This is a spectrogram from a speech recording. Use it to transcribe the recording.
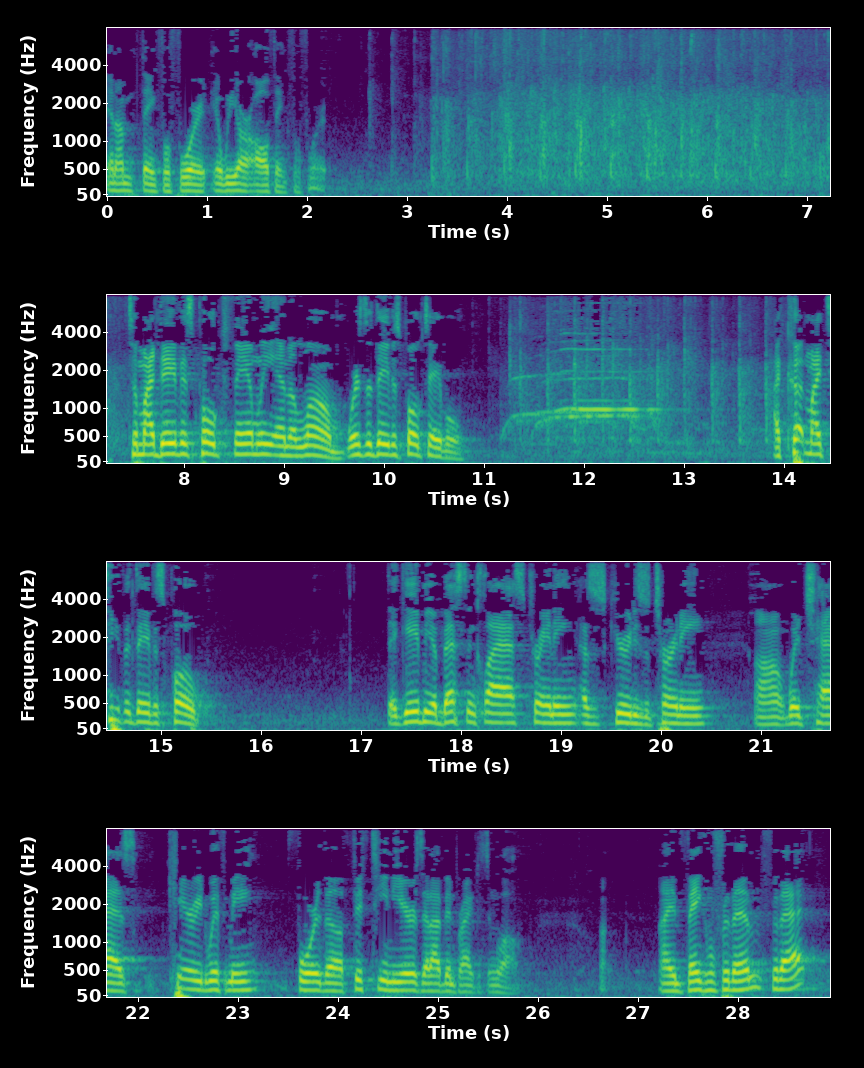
and I'm thankful for it, and we are all thankful for it. To my Davis Polk family and alum, where's the Davis Polk table? I cut my teeth at Davis Polk. They gave me a best in class training as a securities attorney, uh, which has carried with me for the 15 years that I've been practicing law. I am thankful for them for that,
